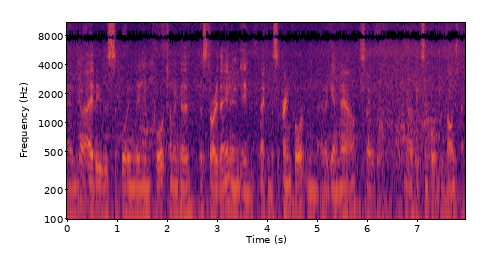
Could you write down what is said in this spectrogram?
and you know, AB was supporting Lynn in court, telling her, her story then, and, and back in the Supreme Court, and, and again now. So, you know, I think it's important to acknowledge that.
